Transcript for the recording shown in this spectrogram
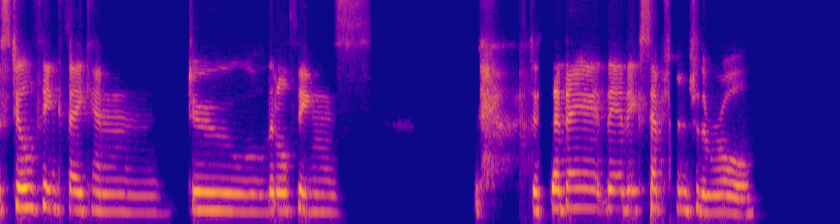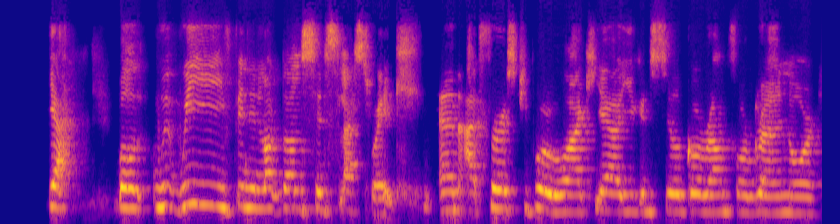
still think they can do little things just that they they're the exception to the rule. Yeah, well, we, we've been in lockdown since last week, and at first people were like, "Yeah, you can still go around for a run or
